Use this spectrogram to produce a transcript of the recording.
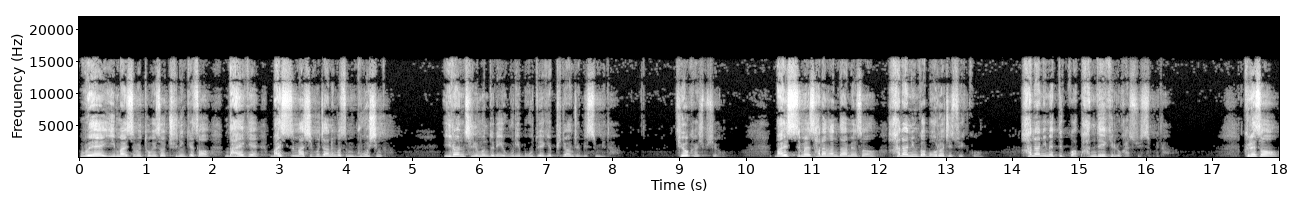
왜 이 말씀을 통해서 주님께서 나에게 말씀하시고자 하는 것은 무엇인가? 이런 질문들이 우리 모두에게 필요한 줄 믿습니다. 기억하십시오. 말씀을 사랑한다 하면서 하나님과 멀어질 수 있고 하나님의 뜻과 반대의 길로 갈 수 있습니다. 그래서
